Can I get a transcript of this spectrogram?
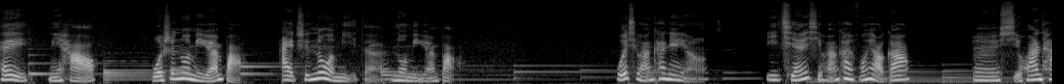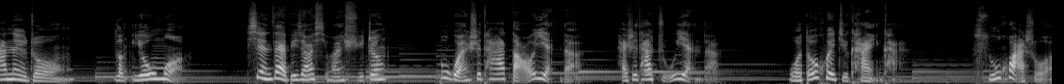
嘿，你好，我是糯米元宝，爱吃糯米的糯米元宝。我喜欢看电影，以前喜欢看冯小刚，嗯，喜欢他那种冷幽默。现在比较喜欢徐峥，不管是他导演的还是他主演的，我都会去看一看。俗话说，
